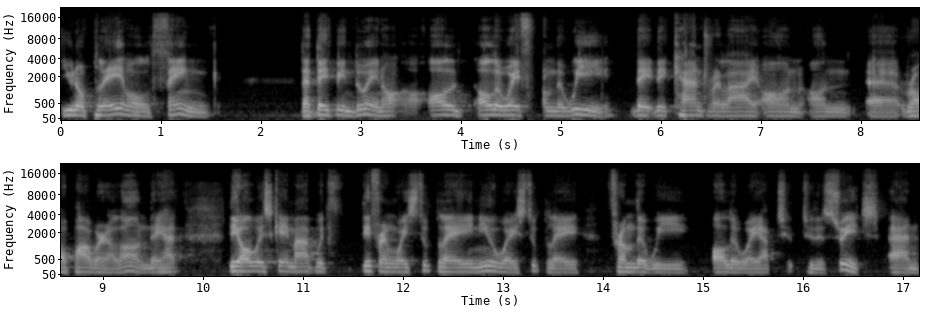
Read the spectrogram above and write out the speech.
you know playable thing that they've been doing all, all, all the way from the Wii. They they can't rely on on uh, raw power alone. They had they always came up with different ways to play, new ways to play from the Wii all the way up to, to the Switch. And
